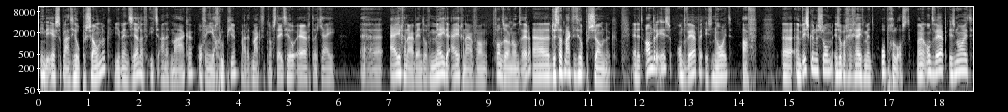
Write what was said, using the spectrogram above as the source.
in de eerste plaats heel persoonlijk. Je bent zelf iets aan het maken, of in je groepje. Maar dat maakt het nog steeds heel erg dat jij uh, eigenaar bent of mede-eigenaar van, van zo'n ontwerp. Uh, dus dat maakt het heel persoonlijk. En het andere is, ontwerpen is nooit af. Uh, een wiskundesom is op een gegeven moment opgelost. Maar een ontwerp is nooit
